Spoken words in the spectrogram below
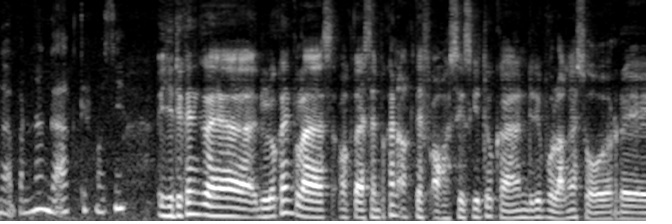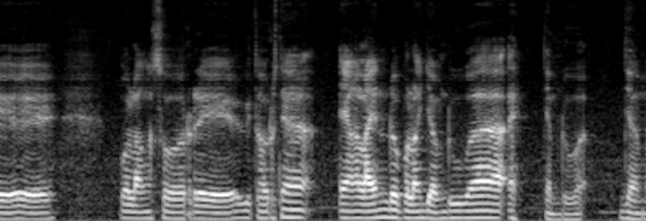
Nggak pernah nggak aktif maksudnya. Eh, jadi kan kayak dulu kan kelas waktu SMP kan aktif OSIS gitu kan. Jadi pulangnya sore. Pulang sore gitu harusnya yang lain udah pulang jam 2 eh jam 2 jam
